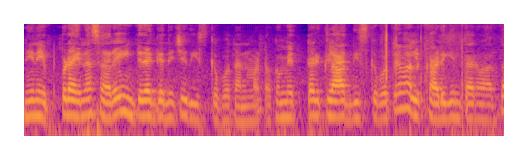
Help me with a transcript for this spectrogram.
నేను ఎప్పుడైనా సరే ఇంటి దగ్గర నుంచే తీసుకుపోతాను అనమాట ఒక మెత్తడి క్లాత్ తీసుకుపోతే వాళ్ళు కడిగిన తర్వాత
